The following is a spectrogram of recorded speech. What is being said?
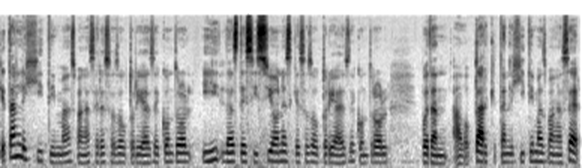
¿Qué tan legítimas van a ser esas autoridades de control y las decisiones que esas autoridades de control puedan adoptar? ¿Qué tan legítimas van a ser,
